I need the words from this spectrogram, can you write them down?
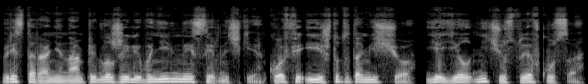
В ресторане нам предложили ванильные сырнички, кофе и что-то там еще. Я ел, не чувствуя вкуса.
